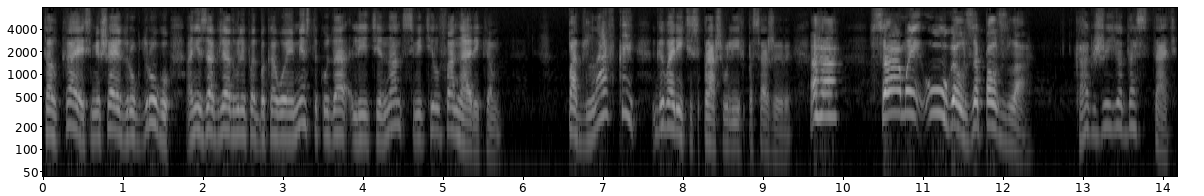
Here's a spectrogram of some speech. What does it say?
Толкаясь, мешая друг другу, они заглядывали под боковое место, куда лейтенант светил фонариком. «Под лавкой, говорите?» — спрашивали их пассажиры. «Ага, в самый угол заползла». «Как же ее достать?»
